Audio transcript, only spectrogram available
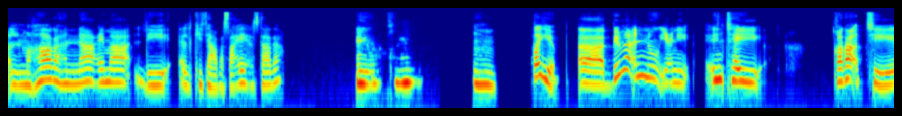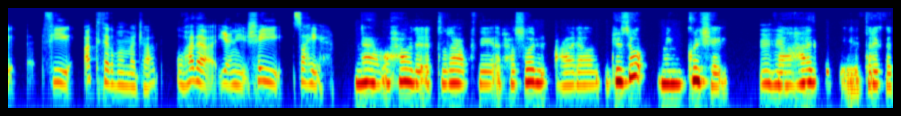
المهارة الناعمة للكتابة صحيح أستاذة؟ أيوة صحيح. طيب آه، بما أنه يعني أنت قرأتي في أكثر من مجال وهذا يعني شيء صحيح نعم أحاول الاطلاع في الحصول على جزء من كل شيء مهم. فهذه طريقة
